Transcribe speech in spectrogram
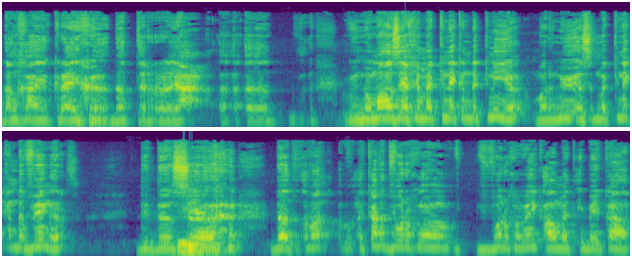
dan ga je krijgen dat er, ja, normaal zeg je met knikkende knieën, maar nu is het met knikkende vingers. Die dus, ja. dat, wat, ik had het vorige, vorige week al met IBK.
